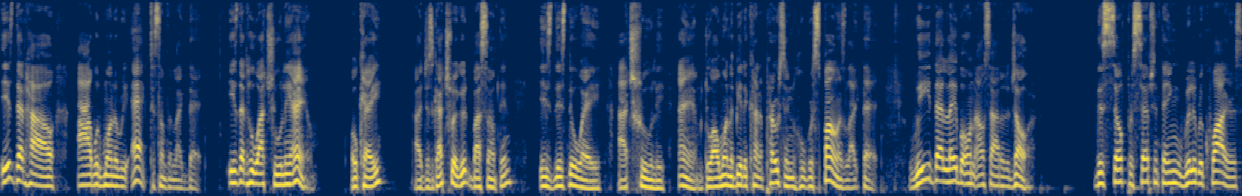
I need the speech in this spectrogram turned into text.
Is that how I would want to react to something like that? Is that who I truly am? Okay, I just got triggered by something. Is this the way I truly am? Do I want to be the kind of person who responds like that? Read that label on the outside of the jar. This self perception thing really requires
